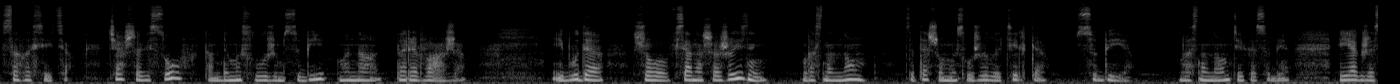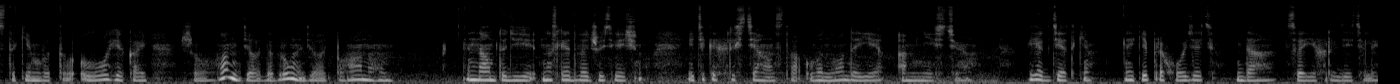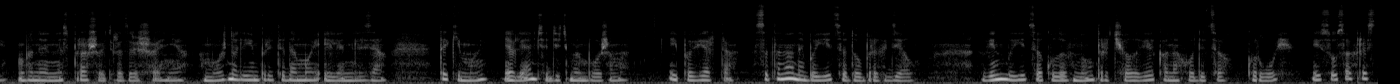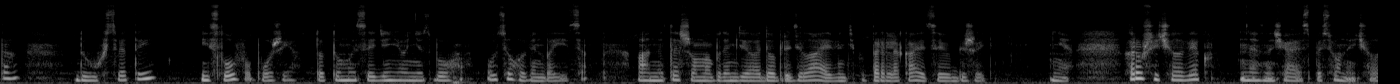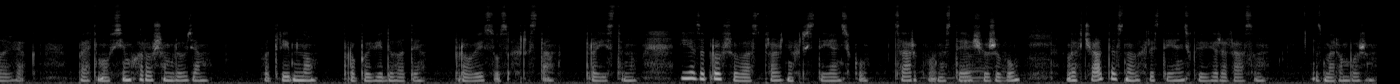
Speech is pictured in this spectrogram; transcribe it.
согласіться, чаша весов, там, де ми служимо собі, вона переваже. І буде, що вся наша жизнь в основному це те, що ми служили тільки собі. В основному тільки собі. І як же з таким от логікою, що головне робити добро, не робити поганого, нам тоді наслідувати життя вічну. І тільки християнство воно дає амністію. Як дітки, які приходять до своїх родителей, вони не спрашують розрішення, а можна ли їм прийти домой или нельзя. Так і ми являємося дітьми Божими. І повірте, сатана не боїться добрих діл. Він боїться, коли внутрі чоловіка знаходиться кров Ісуса Христа, Дух Святий і Слово Божє. Тобто ми соєдинені з Богом. Оцього він боїться. А не те, що ми будемо робити добрі діла, і він типу, перелякається і убіжить. Ні. Хороший чоловік не означає спасений чоловік. Тому всім хорошим людям потрібно проповідувати про Ісуса Христа, про істину. І я запрошую вас в справжню християнську церкву, настоящу живу, вивчати основи християнської віри разом з миром Божим.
